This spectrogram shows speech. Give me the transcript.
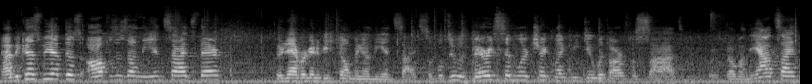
Now, because we have those offices on the insides there, they're never going to be filming on the inside. So we'll do a very similar trick like we do with our facades. We film on the outside,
